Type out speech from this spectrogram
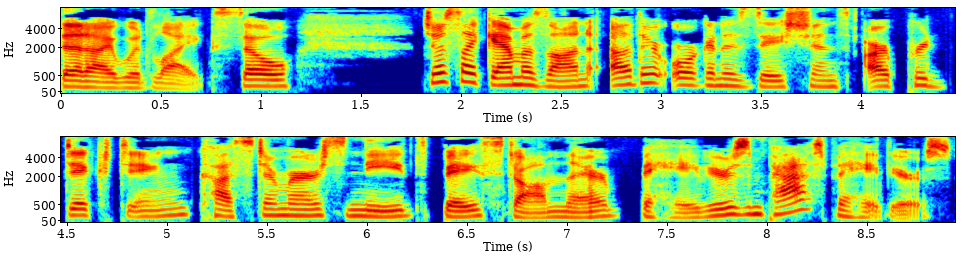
that I would like. So, just like Amazon, other organizations are predicting customers' needs based on their behaviors and past behaviors.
